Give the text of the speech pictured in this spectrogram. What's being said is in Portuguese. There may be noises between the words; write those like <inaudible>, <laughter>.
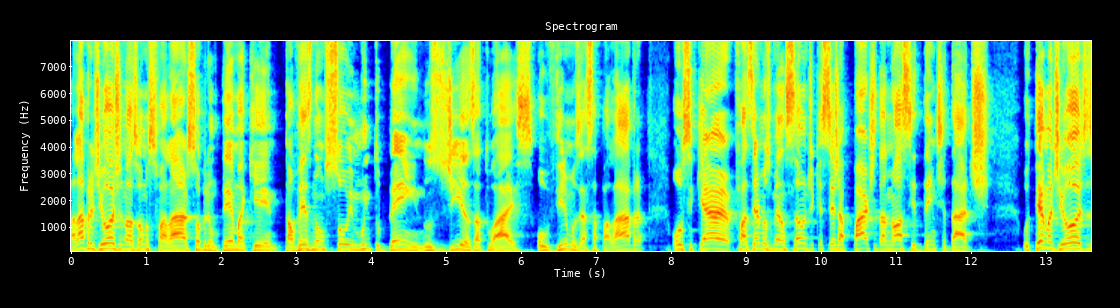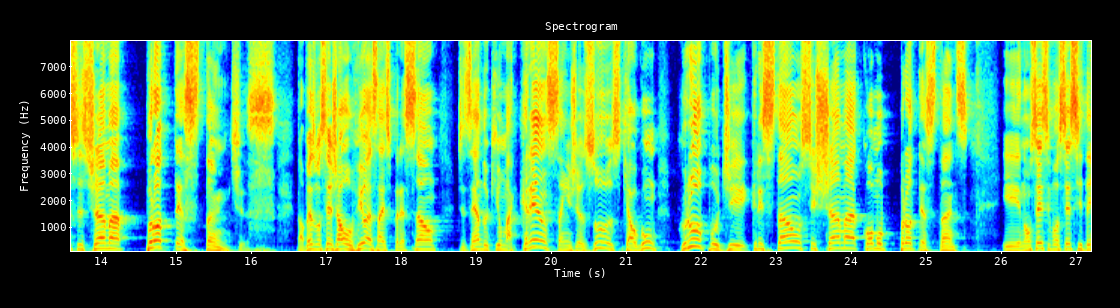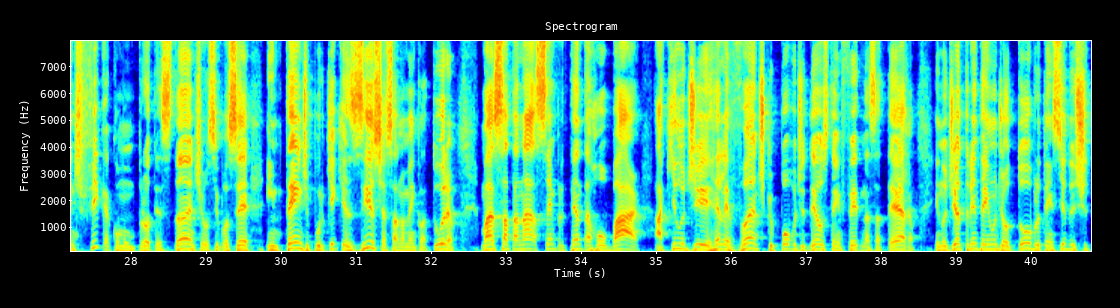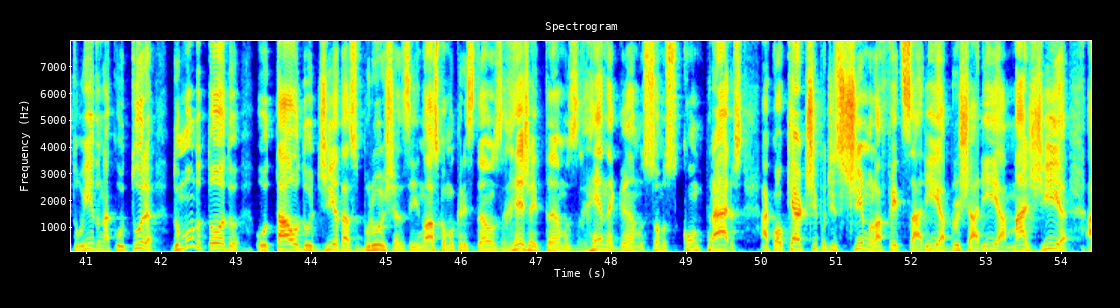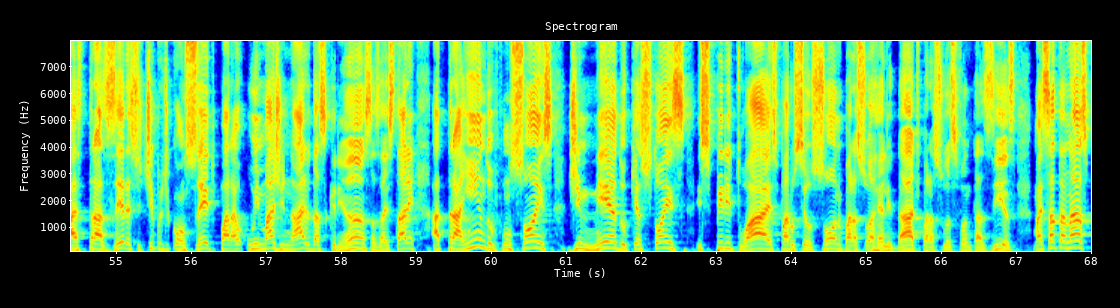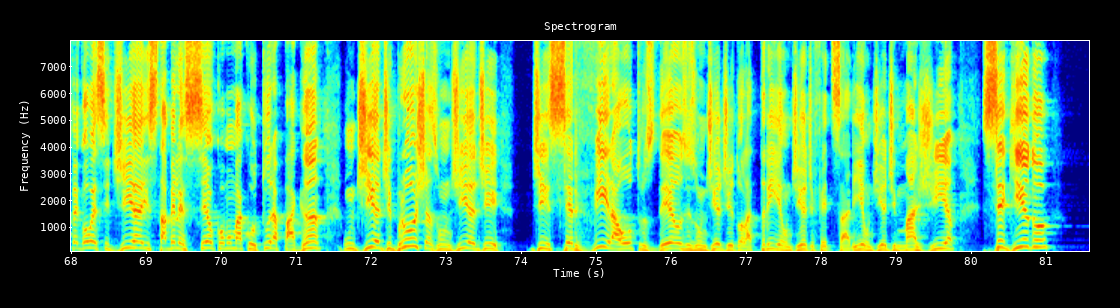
palavra de hoje nós vamos falar sobre um tema que talvez não soe muito bem nos dias atuais, ouvirmos essa palavra, ou sequer fazermos menção de que seja parte da nossa identidade. O tema de hoje se chama protestantes. Talvez você já ouviu essa expressão dizendo que uma crença em Jesus, que algum grupo de cristãos se chama como protestantes. E não sei se você se identifica como um protestante ou se você entende por que, que existe essa nomenclatura, mas Satanás sempre tenta roubar aquilo de relevante que o povo de Deus tem feito nessa terra. E no dia 31 de outubro tem sido instituído na cultura do mundo todo o tal do Dia das Bruxas. E nós, como cristãos, rejeitamos, renegamos, somos contrários a qualquer tipo de estímulo à feitiçaria, à bruxaria, à magia, a trazer esse tipo de conceito conceito para o imaginário das crianças, a estarem atraindo funções de medo, questões espirituais para o seu sono, para a sua realidade, para as suas fantasias. Mas Satanás pegou esse dia e estabeleceu como uma cultura pagã um dia de bruxas, um dia de de servir a outros deuses, um dia de idolatria, um dia de feitiçaria, um dia de magia, seguido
